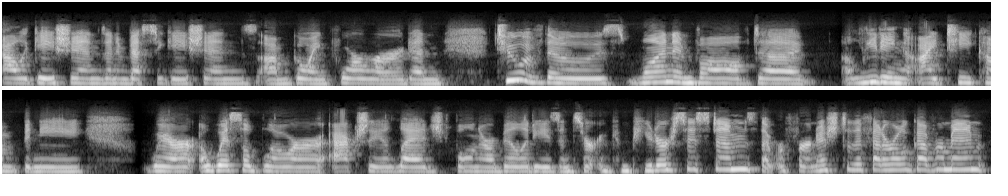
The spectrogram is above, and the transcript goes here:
allegations and investigations um, going forward. And two of those, one involved a, a leading IT company where a whistleblower actually alleged vulnerabilities in certain computer systems that were furnished to the federal government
